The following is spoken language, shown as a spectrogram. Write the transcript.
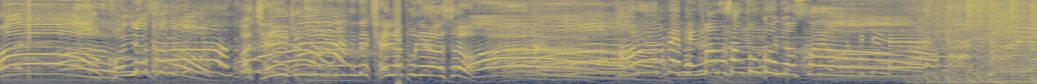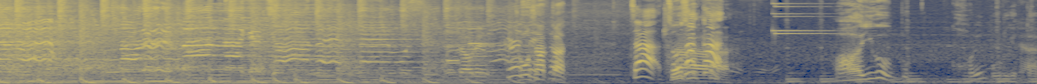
아 걸렸으면. 아, 제일 좋은 걸 누렸는데 제일 나쁘게 나왔어. 바로 옆에 100만 원 상품권이었어요. 자, 우리 조사갓. 자, 조사관. 아 이거 뭐, 거리 모르겠다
